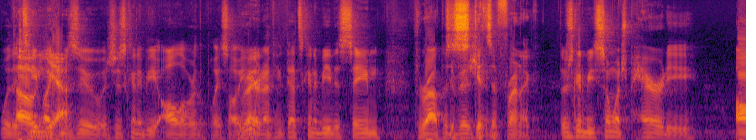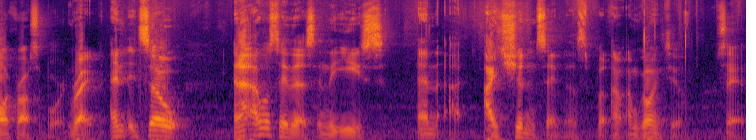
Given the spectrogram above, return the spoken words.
with a Oh, team like yeah. Mizzou is just going to be all over the place all year, Right. and I think that's going to be the same throughout the Just division. schizophrenic. There's going to be so much parity all across the board. Right. And it's so, and I I will say this in the East, and I, I shouldn't say this, but I- I'm going to. Say it.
